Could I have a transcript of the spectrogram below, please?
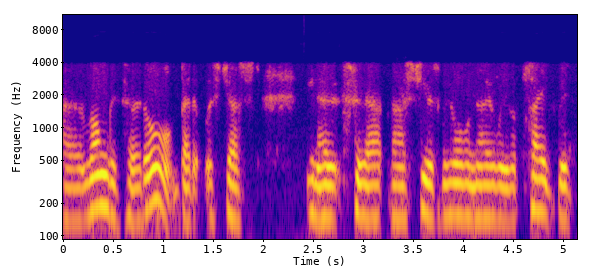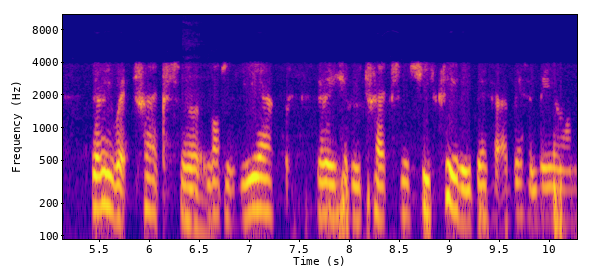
uh, wrong with her at all. But it was just, you know, throughout last year, as we all know, we were plagued with very wet tracks for a lot of the year, very heavy tracks, and she's clearly better a better mare on,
